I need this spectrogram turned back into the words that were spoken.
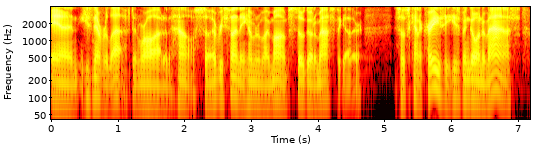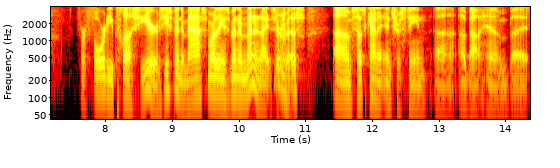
and he's never left, and we're all out of the house. So every Sunday, him and my mom still go to mass together. So it's kind of crazy. He's been going to mass for forty plus years. He's been to mass more than he's been in Mennonite hmm. service. Mm. Um, so it's kind of interesting uh, about him, but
